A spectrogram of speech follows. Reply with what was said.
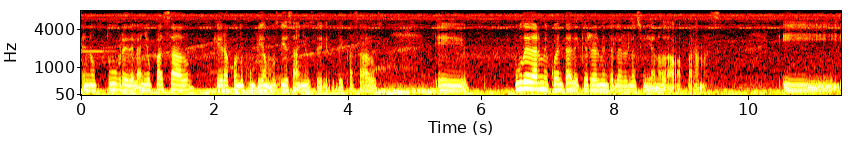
en octubre del año pasado, que era cuando cumplíamos 10 años de, casados, eh, pude darme cuenta de que realmente la relación ya no daba para más. Y,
